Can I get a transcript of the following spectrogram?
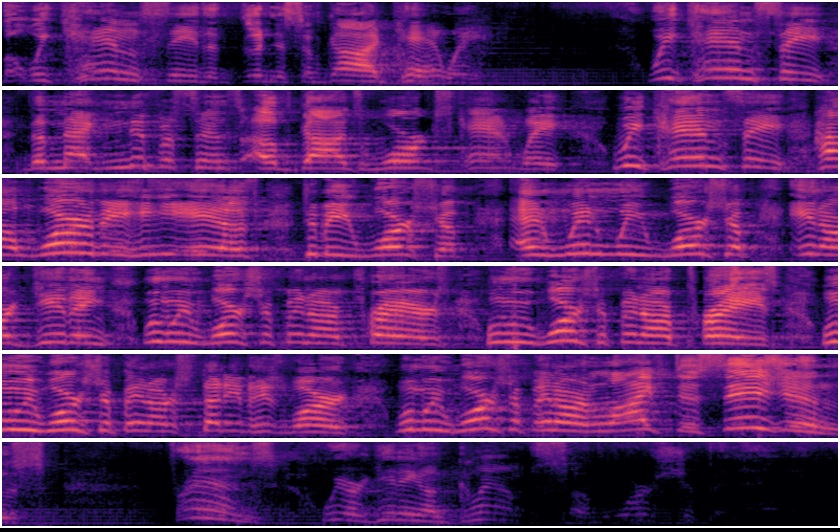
but we can see the goodness of God, can't we? We can see the magnificence of God's works, can't we? We can see how worthy He is to be worshiped. And when we worship in our giving, when we worship in our prayers, when we worship in our praise, when we worship in our study of His Word, when we worship in our life decisions, friends, we are getting a glimpse of worship in heaven.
